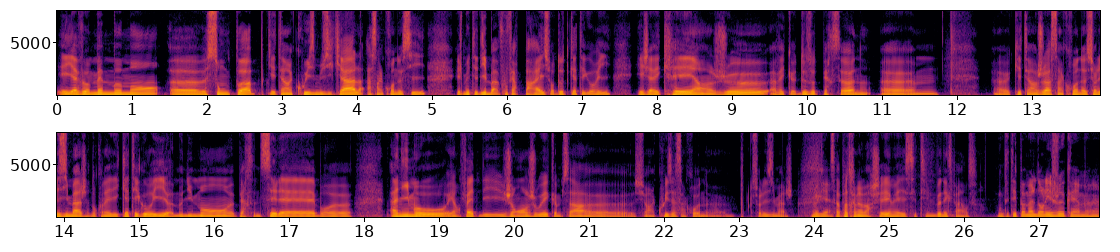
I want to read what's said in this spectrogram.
Et il y avait au même moment euh, Song Pop, qui était un quiz musical, asynchrone aussi. Et je m'étais dit, bah, faut faire pareil sur d'autres catégories. Et j'avais créé un jeu avec deux autres personnes. euh, euh, qui était un jeu asynchrone sur les images. Donc on avait des catégories monuments, personnes célèbres, animaux, et en fait des gens jouaient comme ça euh, sur un quiz asynchrone euh, sur les images. Ça n'a pas très bien marché, mais c'était une bonne expérience. Donc t'étais pas mal dans les jeux quand même.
